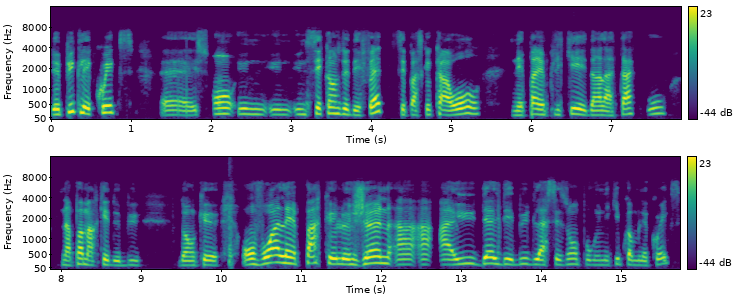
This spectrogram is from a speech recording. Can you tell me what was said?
depuis que les Quakes euh, ont une, une, une séquence de défaites, c'est parce que Cowell n'est pas impliqué dans l'attaque ou n'a pas marqué de but. Donc, euh, on voit l'impact que le jeune a, a, a, eu dès le début de la saison pour une équipe comme les Quakes.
